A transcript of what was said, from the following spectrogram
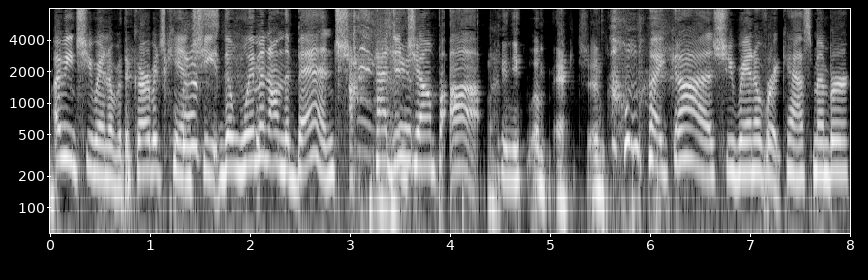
I mean, she ran over the garbage can. She, the women on the bench had to jump up. Can you imagine? Oh my gosh, she ran over a cast member.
